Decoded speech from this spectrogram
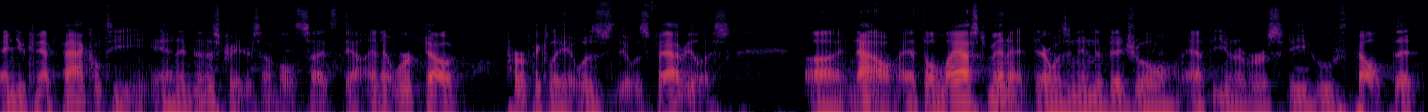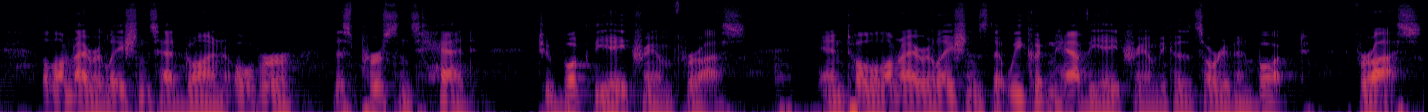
and you can have faculty and administrators on both sides of the aisle. And it worked out perfectly. It was it was fabulous. Uh, now, at the last minute, there was an individual at the university who felt that alumni relations had gone over this person's head to book the atrium for us and told alumni relations that we couldn't have the atrium because it's already been booked for us.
